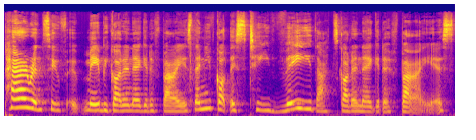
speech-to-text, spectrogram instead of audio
parents who've uh, maybe got a negative bias, then you've got this TV that's got a negative bias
